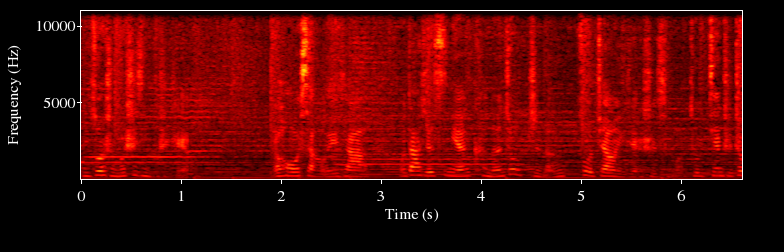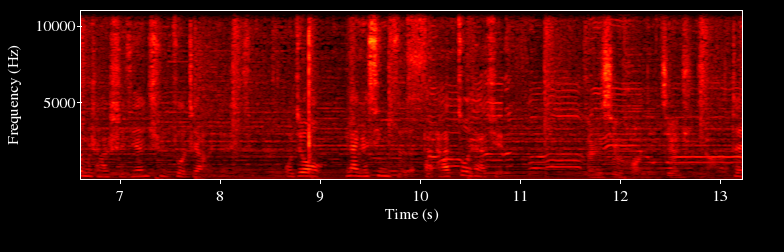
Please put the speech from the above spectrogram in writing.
你做什么事情不是这样？然后我想了一下，我大学四年可能就只能做这样一件事情了，就坚持这么长时间去做这样一件事情，我就耐着性子把它做下去。但是幸好你坚持下来。对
